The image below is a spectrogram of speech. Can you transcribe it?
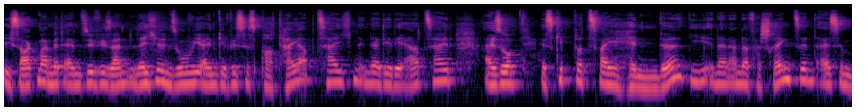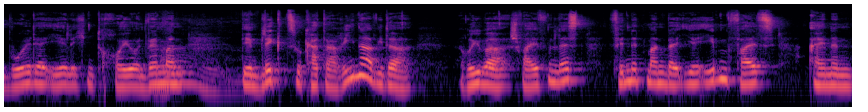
Ich sage mal mit einem suffisanten Lächeln, so wie ein gewisses Parteiabzeichen in der DDR-Zeit. Also es gibt dort zwei Hände, die ineinander verschränkt sind als Symbol der ehelichen Treue. Und wenn man ah. den Blick zu Katharina wieder rüber schweifen lässt, findet man bei ihr ebenfalls einen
